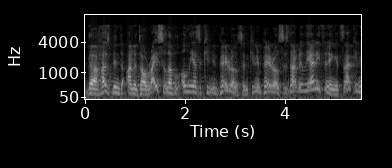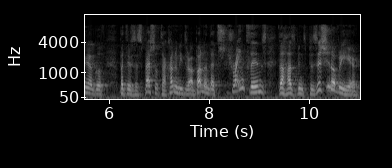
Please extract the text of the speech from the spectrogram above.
the husband on a Dalraisa level only has a Kinyan Peiros, and Kinyan Peiros is not really anything, it's not Kinyan Aguf, but there's a special Takanami Drabanan that strengthens the husband's position over here.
